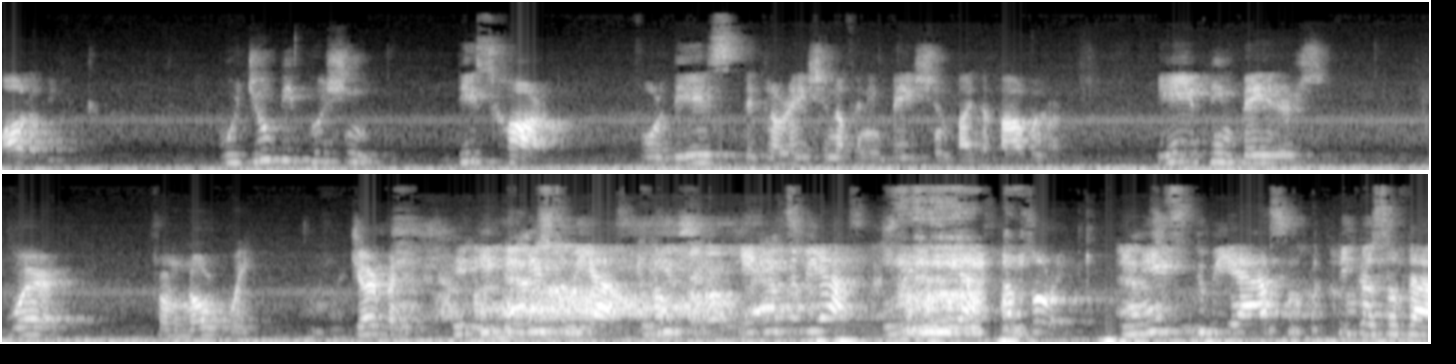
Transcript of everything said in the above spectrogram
All of you. Would you be pushing this hard for this declaration of an invasion by the governor if the invaders were from Norway, Germany? It, it, it needs to be asked. It needs, it needs to be asked. It needs to be asked. I'm sorry. It needs to be asked because of the,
